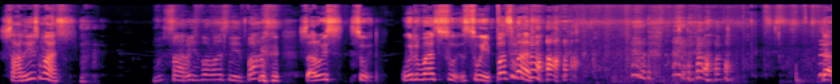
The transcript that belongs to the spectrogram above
serius mas. Saris berapa ribas serius su Wirma su suipas mas. Gak,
